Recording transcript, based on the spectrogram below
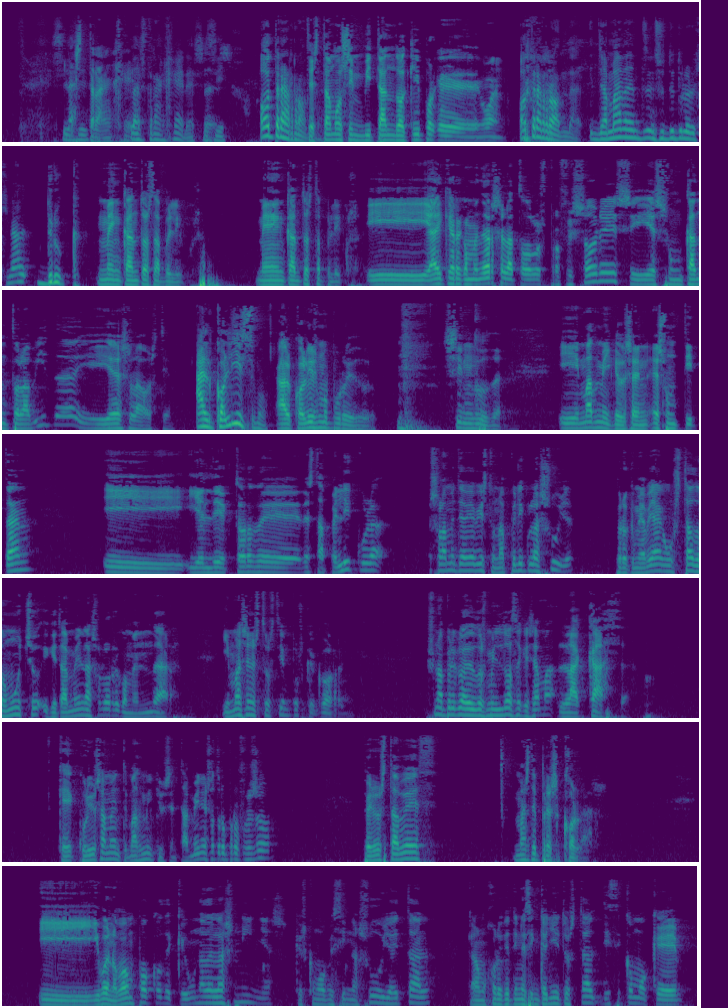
Sí, La sí. extranjera. La extranjera, sí, sí. Otra ronda. Te estamos invitando aquí porque, bueno, Otra ronda. Llamada en, en su título original Druk. me encantó esta película. Me encantó esta película. Y hay que recomendársela a todos los profesores y es un canto a la vida y es la hostia. Alcoholismo. Alcoholismo puro y duro. Sin duda. Y Matt Mikkelsen es un titán y, y el director de, esta película solamente había visto una película suya, pero que me había gustado mucho y que también la suelo recomendar. Y más en estos tiempos que corren. Es una película del 2012 que se llama La caza. Que curiosamente Matt Mikkelsen también es otro profesor, pero esta vez más de preescolar. Y, bueno, va un poco de que una de las niñas, que es como vecina suya y tal, que a lo mejor que tiene cinco añitos tal, dice como que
